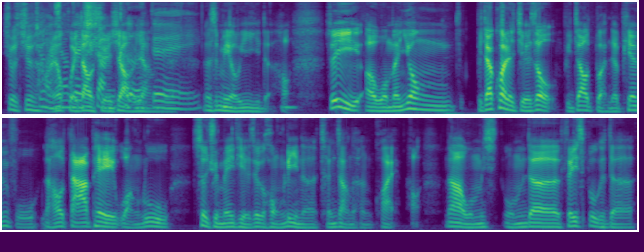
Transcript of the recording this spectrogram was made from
就就好像回到学校一样，对，那是没有意义的。好、嗯，所以呃，我们用比较快的节奏，比较短的篇幅，然后搭配网络社群媒体的这个红利呢，成长的很快。好，那我们我们的 Facebook 的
